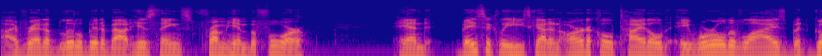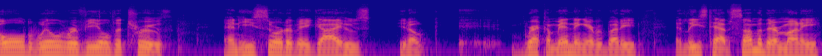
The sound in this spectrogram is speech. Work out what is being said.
I've read a little bit about his things from him before. And basically, he's got an article titled A World of Lies, but Gold Will Reveal the Truth. And he's sort of a guy who's, you know, recommending everybody at least have some of their money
